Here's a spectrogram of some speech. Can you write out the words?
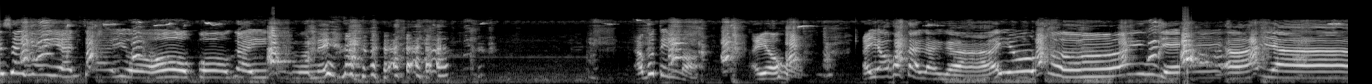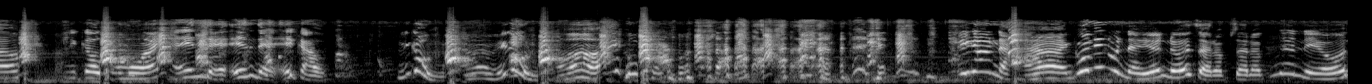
Nasaan mo yan tayo? Opo, kainin mo na yan. Abutin mo. Ayoko. Ayoko talaga. Ayoko. Hindi. Ayaw. Ikaw kumuha. Hindi. Hindi. Ikaw. Ikaw na. Ikaw na. Ayoko. Ikaw na. Kunin mo na yun, no? Sarap-sarap niyan, yun.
